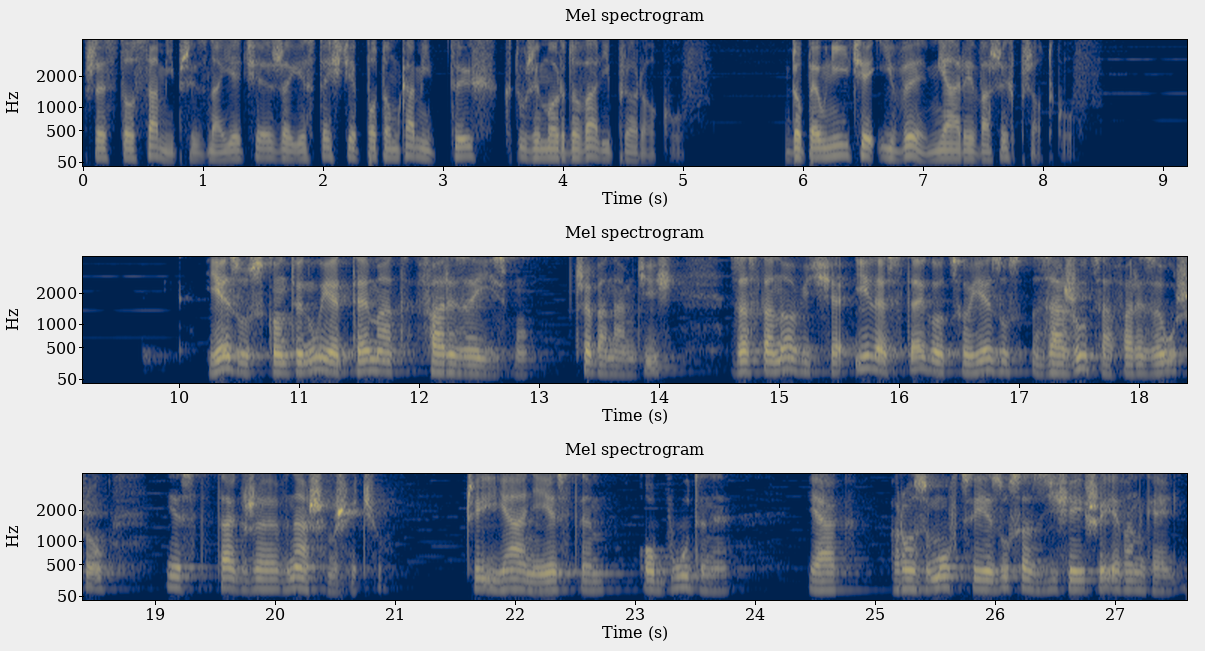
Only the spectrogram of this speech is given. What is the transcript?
Przez to sami przyznajecie, że jesteście potomkami tych, którzy mordowali proroków. Dopełnijcie i wy miary waszych przodków. Jezus kontynuuje temat faryzeizmu. Trzeba nam dziś zastanowić się, ile z tego, co Jezus zarzuca faryzeuszom, jest także w naszym życiu. Czy i ja nie jestem obłudny, jak rozmówcy Jezusa z dzisiejszej Ewangelii?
